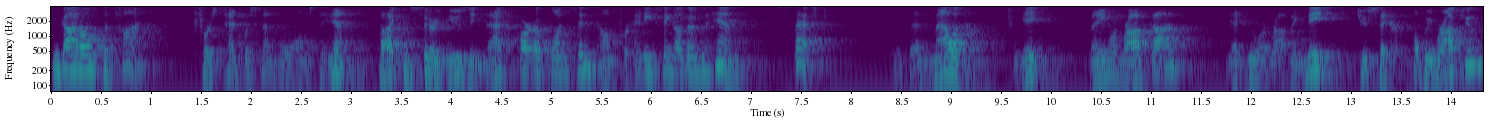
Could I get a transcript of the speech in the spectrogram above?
And God owns the tithe. First 10% belongs to him. But I consider using that part of one's income for anything other than him is theft. It says that Malachi 2.8. If anyone rob God, yet you are robbing me. You say, have we robbed you?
